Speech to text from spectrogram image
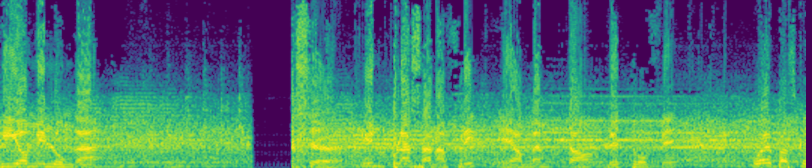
Guillaume Ilunga. Une place en Afrique et en même temps le trophée. Oui, parce que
